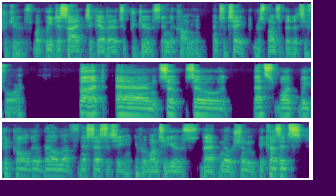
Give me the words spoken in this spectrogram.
produce, what we decide together to produce in the commune and to take responsibility for. But um, so so that's what we could call the realm of necessity if we want to use that notion because it's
